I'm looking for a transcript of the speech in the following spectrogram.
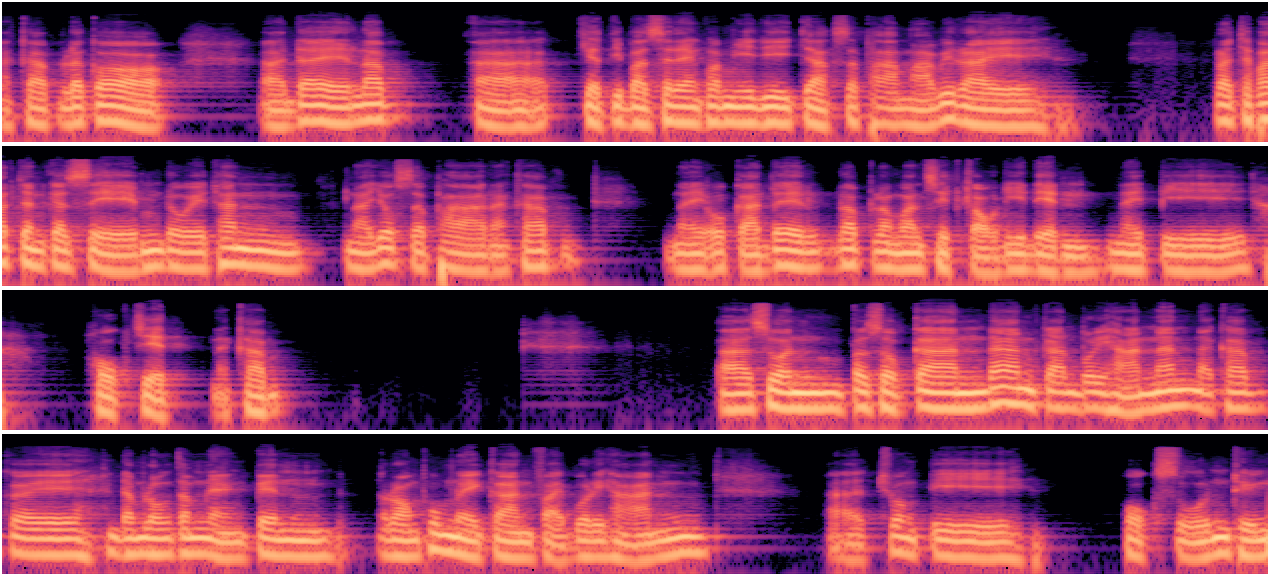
นะครับ แล้วก็ได้รับเกียรติบัตรแสดงความยินดีจากสภามหาวิทยาลัย ราชภัฏจันเกษม โดยท่านนายกสภานะครับ ในโอกาสได้รับรางวัลศิษย์เก่าดีเด่นในปี 67 นะครับส่วนประสบการณ์ด้านการบริหารนั้นนะครับ เคยดำรงตำแหน่งเป็นรองผู้อำนวยการฝ่ายบริหารช่วงปี 60 ถึง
